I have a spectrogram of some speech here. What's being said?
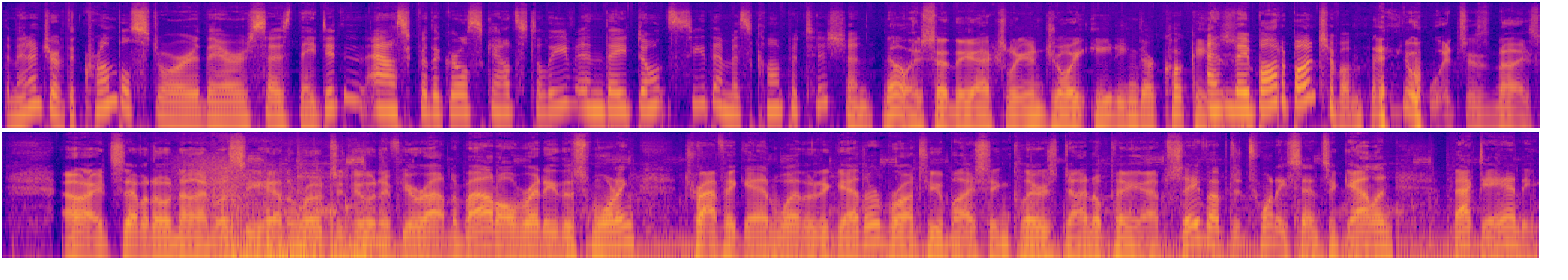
The manager of the Crumbl store there says they didn't ask for the Girl Scouts to leave and they don't see them as competition. No, they said they actually enjoy eating their cookies. And they bought a bunch of them. Which is nice. All right, 709. Let's see how the roads are doing. If you're out and about already this morning, traffic and weather together brought to you by Sinclair's DinoPay app. Save up to 20 cents a gallon. Back to Andy.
